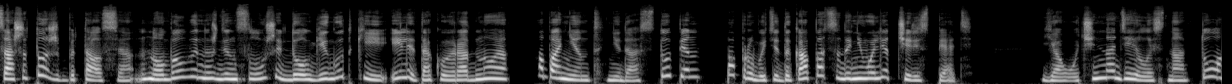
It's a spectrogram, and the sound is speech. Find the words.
Саша тоже пытался, но был вынужден слушать долгие гудки или такое родное «абонент недоступен, попробуйте докопаться до него лет через пять». Я очень надеялась на то,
